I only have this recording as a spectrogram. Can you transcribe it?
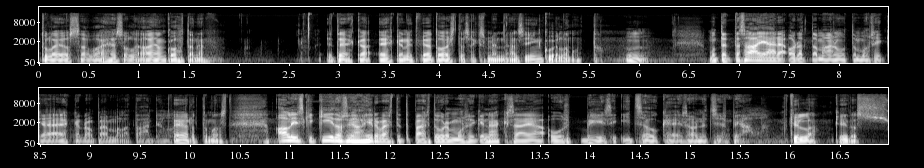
tulee jossain vaiheessa olla ajankohtainen. Et ehkä, ehkä nyt vielä toistaiseksi mennään sinkuilla, mutta Hmm. Mutta että saa jäädä odottamaan uutta musiikkia ja ehkä nopeammalla tahdilla. ehdottomasti. Aliski, kiitos ihan hirveästi, että pääsit uuden musiikin näksään ja uusi biisi It's Okay, se on nyt siis pihalla. Kyllä, kiitos.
